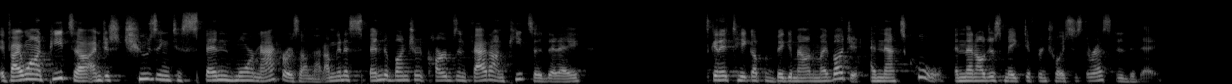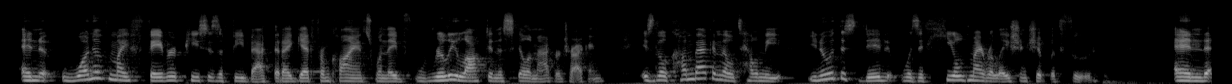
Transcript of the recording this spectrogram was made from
if I want pizza, I'm just choosing to spend more macros on that. I'm going to spend a bunch of carbs and fat on pizza today. It's going to take up a big amount of my budget, and that's cool. And then I'll just make different choices the rest of the day. And one of my favorite pieces of feedback that I get from clients when they've really locked in the skill of macro tracking is they'll come back and they'll tell me, you know what this did was it healed my relationship with food. And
